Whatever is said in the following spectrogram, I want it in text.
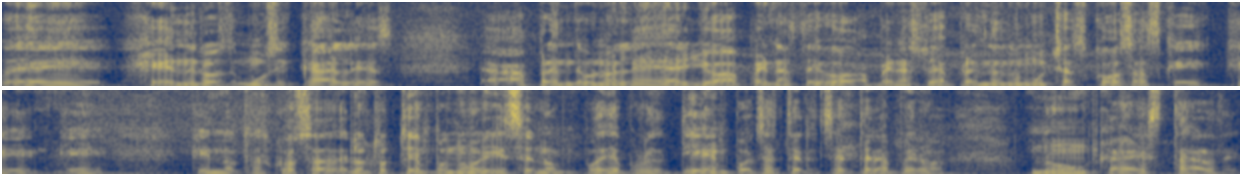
eh, géneros musicales. Aprende uno a leer. Yo apenas, te digo, apenas estoy aprendiendo muchas cosas que, que, que, que en otras cosas, en otros tiempos no hice, no podía por el tiempo, etcétera, etcétera, pero nunca es tarde.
